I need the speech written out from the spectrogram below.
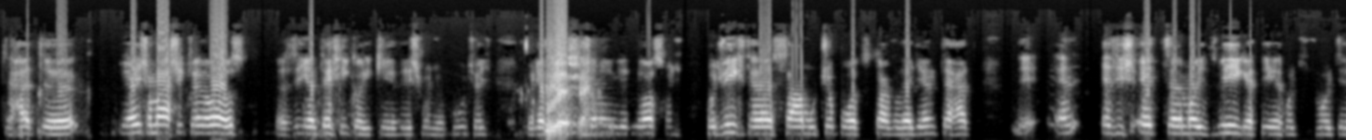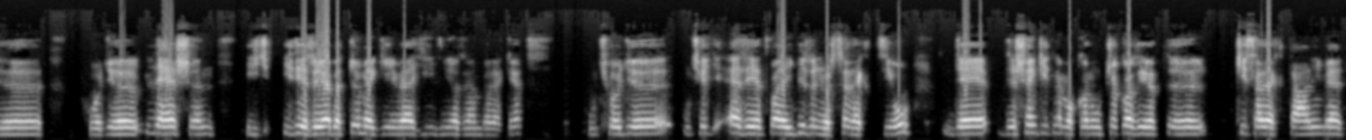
Tehát, ja, és a másik fel az, ez ilyen technikai kérdés mondjuk úgy, hogy, hogy a sem engedni az, hogy, hogy végtelen számú csoporttag legyen, tehát ez is egyszer majd véget ér, hogy, hogy, hogy lehessen így idézőjelben tömegével hívni az embereket. Úgyhogy, úgyhogy ezért van egy bizonyos szelekció, de, de senkit nem akarunk csak azért kiszelektálni, mert,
